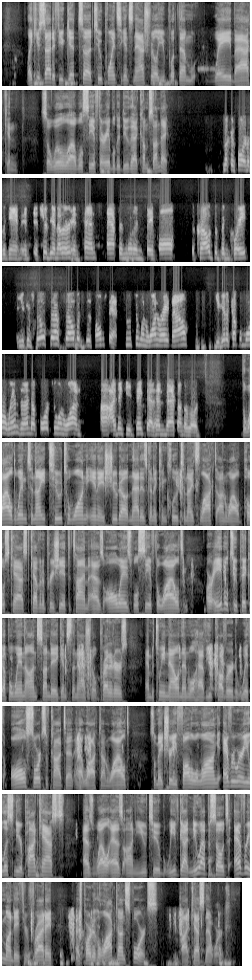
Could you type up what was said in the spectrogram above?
like you said, if you get uh, two points against Nashville, you put them way back, and so we'll uh, we'll see if they're able to do that come Sunday. Looking forward to the game. It, it should be another intense afternoon in St. Paul. The crowds have been great you can still salvage this homestand. Two, two, and one right now. You get a couple more wins and end up four, two, and one. Uh, I think you'd take that heading back on the road. The Wild win tonight, two to one in a shootout, and that is going to conclude tonight's Locked on Wild postcast. Kevin, appreciate the time as always. We'll see if the Wild are able to pick up a win on Sunday against the Nashville Predators. And between now and then, we'll have you covered with all sorts of content at Locked on Wild. So make sure you follow along everywhere you listen to your podcasts as well as on YouTube. We've got new episodes every Monday through Friday as part of the Locked On Sports Podcast Network.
